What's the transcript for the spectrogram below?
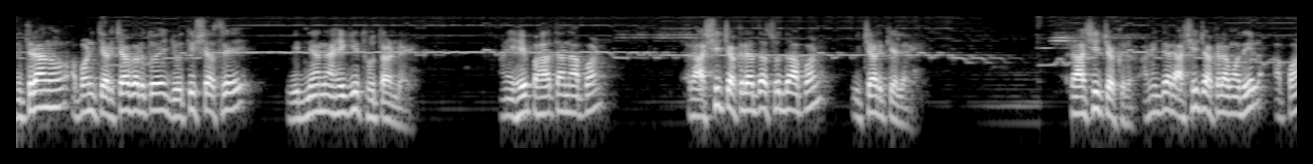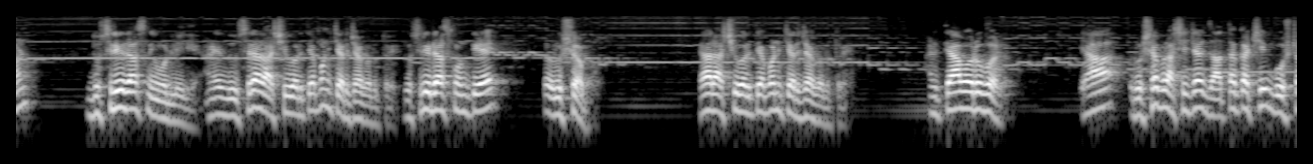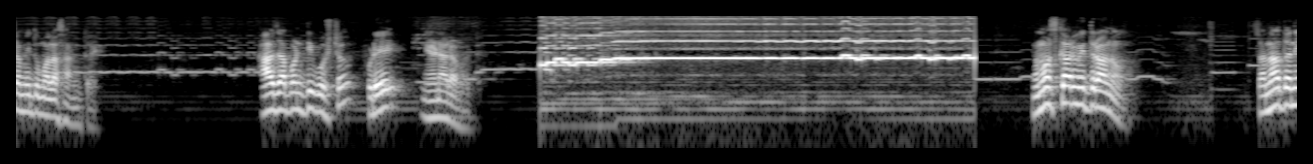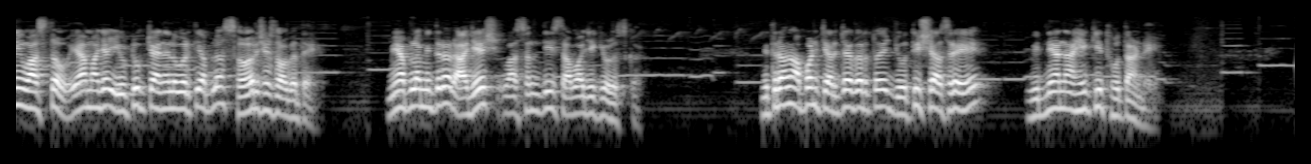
मित्रांनो आपण चर्चा करतोय ज्योतिषशास्त्रे विज्ञान आहे की थोतांड आहे. आणि हे पाहताना आपण राशीचक्राचा सुद्धा आपण विचार केला आहे राशीचक्र. आणि त्या राशीचक्रामधील आपण दुसरी रास निवडलेली आहे. आणि दुसऱ्या राशीवरती आपण चर्चा करतोय. दुसरी रास कोणती आहे? तर ऋषभ या राशीवरती आपण चर्चा करतोय. आणि त्याबरोबर ह्या ऋषभ राशीच्या जातकाची गोष्ट मी तुम्हाला सांगतोय. आज आपण ती गोष्ट पुढे नेणार आहोत. नमस्कार मित्रांनो. सनातनी वास्तव या माझ्या यूट्यूब चॅनलवरती आपलं सहर्ष स्वागत आहे. मी आपला मित्र राजेश वासंती सावाजी केळुसकर. मित्रांनो आपण चर्चा करतोय ज्योतिषशास्त्र हे विज्ञान आहे की थोतांड आहे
